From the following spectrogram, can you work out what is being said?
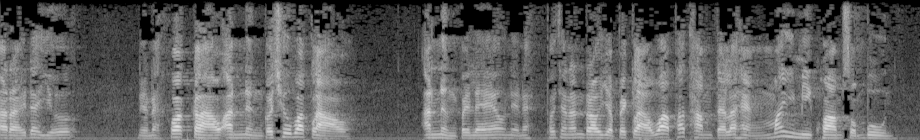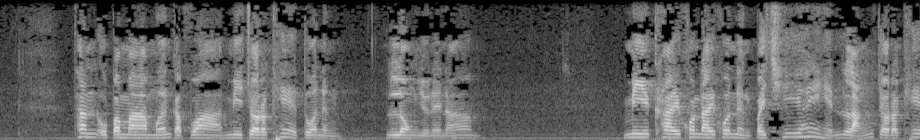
อะไรได้เยอะเนี่ยนะว่ากล่าวอันหนึ่งก็เชื่อว่ากล่าวอันหนึ่งไปแล้วเนี่ยนะเพราะฉะนั้นเราอย่าไปกล่าวว่าพระธรรมแต่ละแห่งไม่มีความสมบูรณ์ ท่านอุปมาเหมือนกับว่ามีจระเข้ตัวหนึ่งลงอยู่ในน้ำมีใครคนใดคนหนึ่งไปชี้ให้เห็นหลังจระเข้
